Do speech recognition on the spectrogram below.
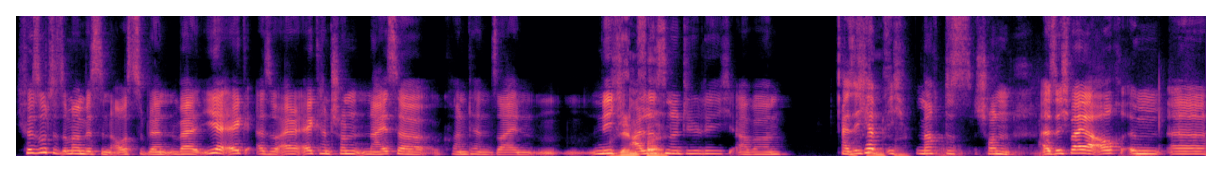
ich versuche das immer ein bisschen auszublenden, weil IRL, also IRL kann schon nicer Content sein. Nicht alles Fall. natürlich, aber also Auf ich habe, ich mache das schon. Also ich war ja auch im äh,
